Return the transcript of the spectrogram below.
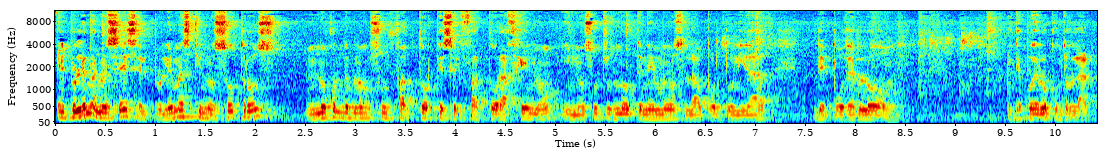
El problema no es ese, el problema es que nosotros no contemplamos un factor que es el factor ajeno y nosotros no tenemos la oportunidad de poderlo, de poderlo controlar.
